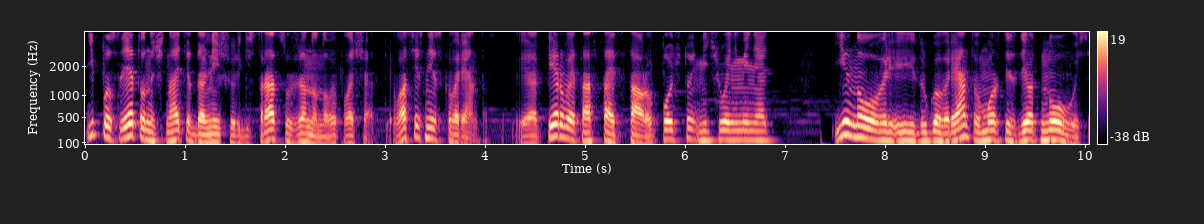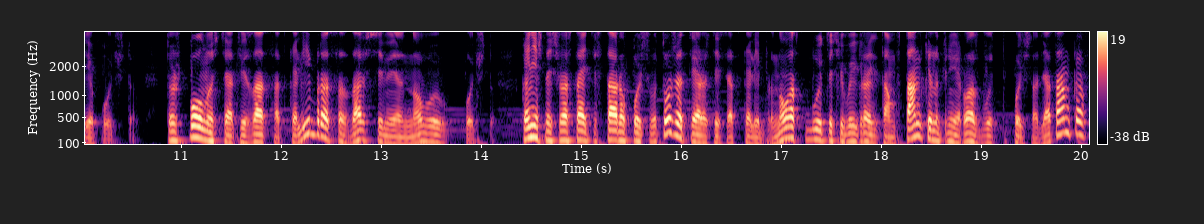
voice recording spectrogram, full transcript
и после этого начинаете дальнейшую регистрацию уже на новой площадке. У вас есть несколько вариантов. Э, первый это оставить старую почту, ничего не менять. И, новый, и другой вариант, вы можете сделать новую себе почту. То есть полностью отвязаться от калибра, создав себе новую почту. Конечно, если вы оставите старую почту, вы тоже отвяжетесь от калибра, но у вас будет, если вы играли там в танке, например, у вас будет почта для танков,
